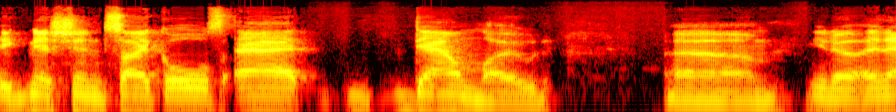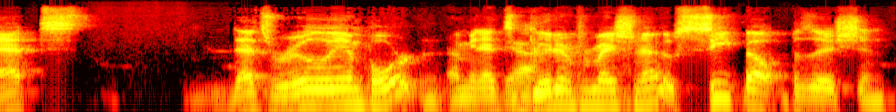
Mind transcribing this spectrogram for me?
ignition cycles at download um you know and that's that's really important i mean it's Yeah. good information to know seatbelt position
